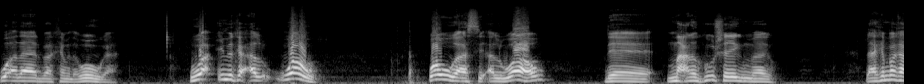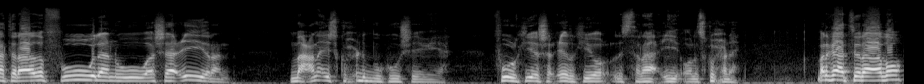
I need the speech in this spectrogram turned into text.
wa-daayar baa ka mid ah wowga. Wa iminka alwow wowgaasi alwow dee macno kuu sheegi maayo. Laakiin markaad tiraahdo fuulan wa shaciiran macno isku xidh buu kuu sheegaya fuulkiiyo shaciirkiiyo lisraaciye oo la isku xidhay markaad tiraahdo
